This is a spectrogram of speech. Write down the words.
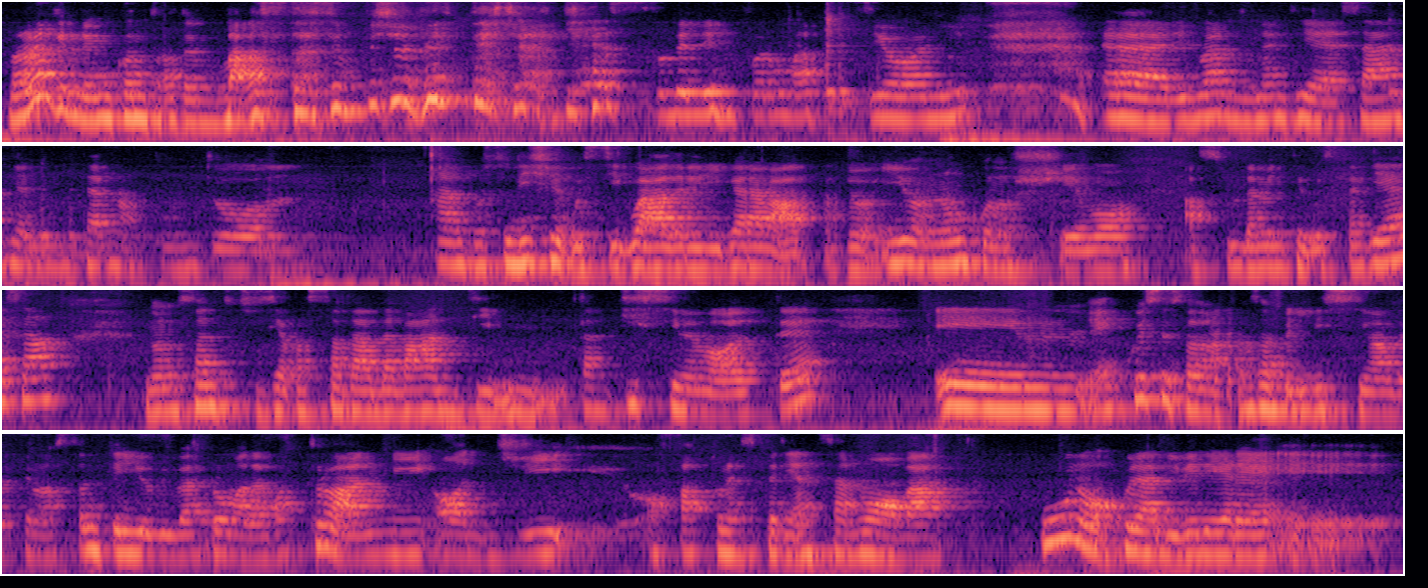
Ma non è che l'ho incontrato e basta, semplicemente ci ha chiesto delle informazioni eh, riguardo una chiesa che all'interno appunto custodisce questi quadri di Caravaggio. Io non conoscevo assolutamente questa chiesa, nonostante ci sia passata davanti mh, tantissime volte. E, mh, e questa è stata una cosa bellissima perché nonostante io viva a Roma da quattro anni, oggi ho fatto un'esperienza nuova. Uno, quella di vedere eh,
